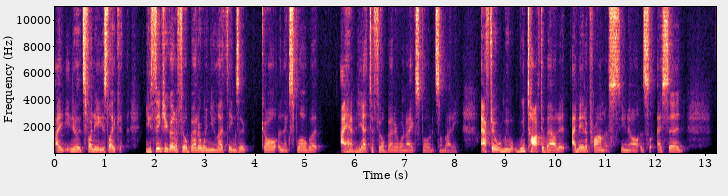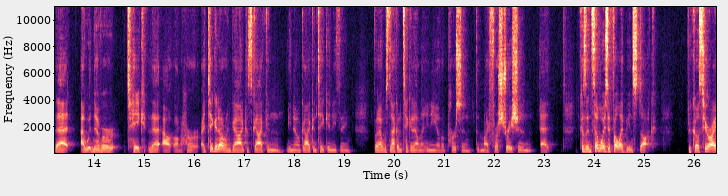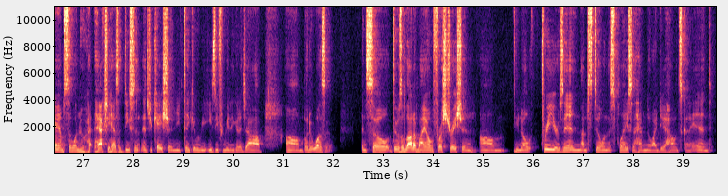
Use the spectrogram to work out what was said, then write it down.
I, you know, it's funny. It's like you think you're going to feel better when you let things go and explode, but I have yet to feel better when I explode at somebody. After we, we talked about it, I made a promise. You know, I said that I would never take that out on her. I take it out on God because God can, you know, God can take anything, but I was not going to take it out on any other person. My frustration at, because in some ways it felt like being stuck. Because here I am, someone who actually has a decent education. You'd think it would be easy for me to get a job um, but it wasn't. And so there was a lot of my own frustration. Um, you know, three years in, I'm still in this place and I have no idea how it's going to end.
